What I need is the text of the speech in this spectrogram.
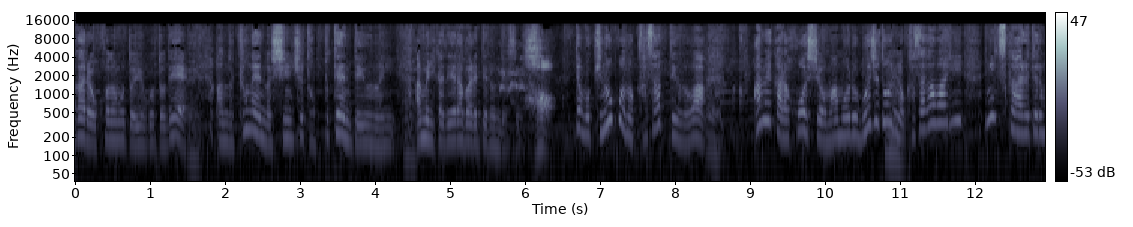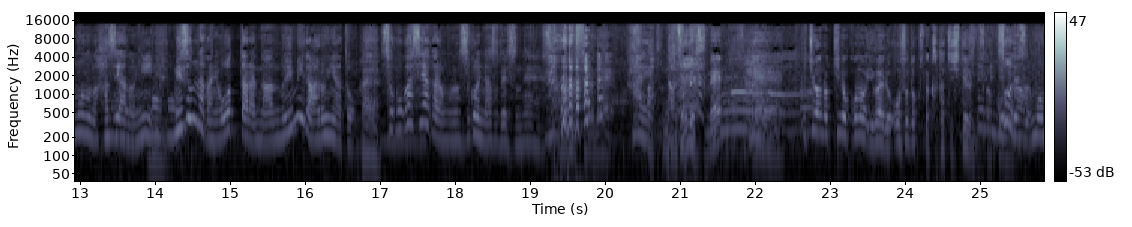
流れを好むということで、え。あの去年の新種トップ10っていうのにアメリカで選ばれてるんです。はでもキノコの傘っていうのは、え雨から胞子を守る文字通りの傘代わりに使われてるもののはずやのに、水の中におったら何の意味があるんやと、ええ。そこがせやからものすごい謎ですね。そうですよね。はい。あ謎ですね、ええ。一応あのキノコのいわゆるオーソドックスな形してるんですか？こそうです。もう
